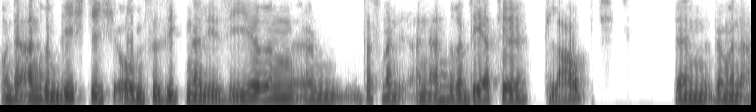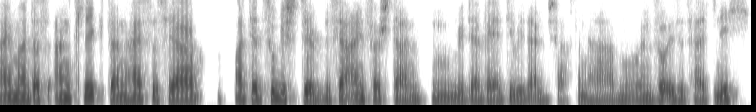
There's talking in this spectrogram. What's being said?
unter anderem wichtig, um zu signalisieren, ähm, dass man an andere Werte glaubt. Denn wenn man einmal das anklickt, dann heißt es ja, hat ja zugestimmt, ist ja einverstanden mit der Welt, die wir da geschaffen haben. Und so ist es halt nicht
